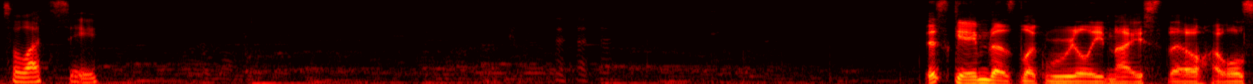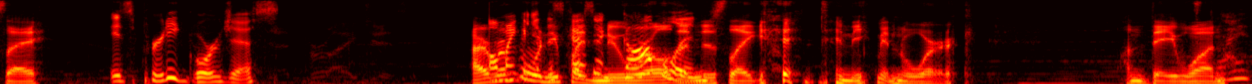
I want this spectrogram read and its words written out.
So let's see. This game does look really nice, though. I will say. It's pretty gorgeous. I Oh remember God, when you played New World and just like it didn't even work on day one. Why,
